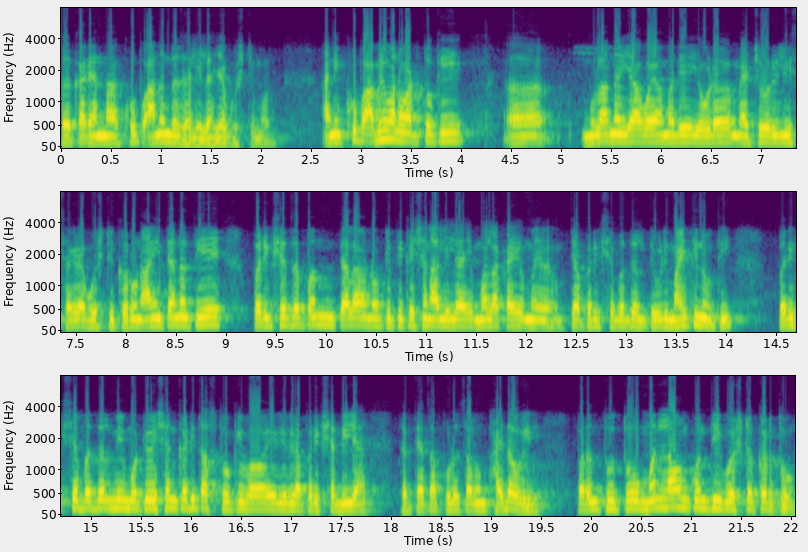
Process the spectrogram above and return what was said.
सहकाऱ्यांना खूप आनंद झालेला या गोष्टीमुळं. आणि खूप अभिमान वाटतो की मुलानं या वयामध्ये एवढं मॅच्युअरली सगळ्या गोष्टी करून आणि त्यानं ते परीक्षेचं पण त्याला नोटिफिकेशन आलेलं आहे. मला काय म त्या परीक्षेबद्दल तेवढी माहिती नव्हती. परीक्षेबद्दल मी मोटिवेशन करीत असतो की बाबा वेगवेगळ्या परीक्षा दिल्या तर त्याचा पुढं चालून फायदा होईल. परंतु तो मन लावून कोणतीही गोष्ट करतो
